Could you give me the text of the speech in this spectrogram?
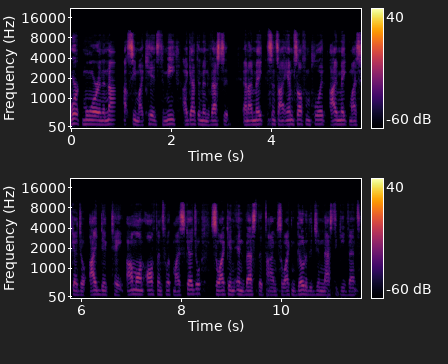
work more and then not see my kids. To me, I got them invested and I make since I am self-employed, I make my schedule. I dictate. I'm on offense with my schedule so I can invest the time so I can go to the gymnastic events,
